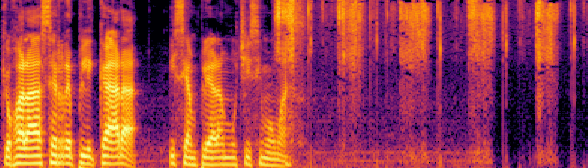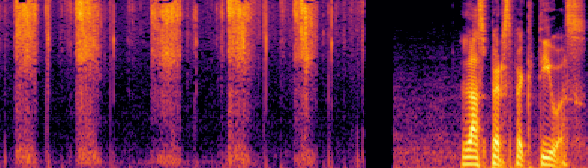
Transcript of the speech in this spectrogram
que ojalá se replicara y se ampliara muchísimo más. Las perspectivas.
